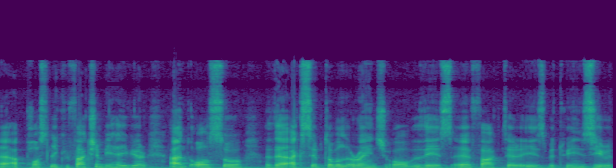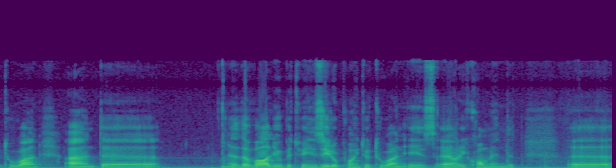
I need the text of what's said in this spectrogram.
uh, a post liquefaction behavior and also the acceptable range of this uh, factor is between 0 to 1 and uh, the value between 0.2 to 1 is uh, recommended. Uh,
